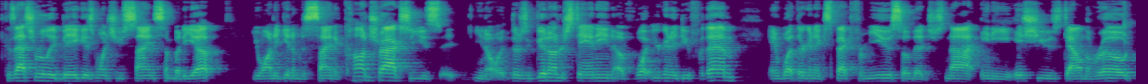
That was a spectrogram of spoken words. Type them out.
because that's really big is once you sign somebody up you want to get them to sign a contract so you you know there's a good understanding of what you're gonna do for them and what they're gonna expect from you so that there's not any issues down the road.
